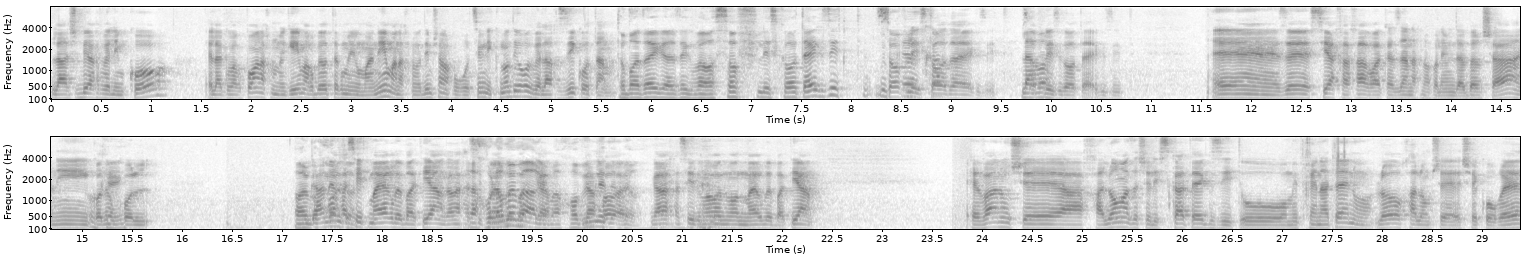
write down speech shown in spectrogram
להשביח ולמכור, אלא כבר פה אנחנו מגיעים הרבה יותר מיומנים, אנחנו יודעים שאנחנו רוצים לקנות דירות ולהחזיק אותן. זאת אומרת, רגע, זה כבר סוף לעסקאות האקזיט? סוף? לעסקאות האקזיט. למה? סוף לעסקאות האקזיט. אה, זה שיח רחב, רק על זה אנחנו יכולים לדבר שעה. אני אוקיי. קודם כל, גם בכל זאת, יחסית מהר בבת ים, גם יחסית אנחנו מהר לא בבת ים. ממהרים, אנחנו אוהבים נכון, לדבר. גם יחסית מאוד מאוד מהר בבת ים. הבנו שהחלום הזה של עסקת אקזיט הוא מבחינתנו לא חלום ש, שקורה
